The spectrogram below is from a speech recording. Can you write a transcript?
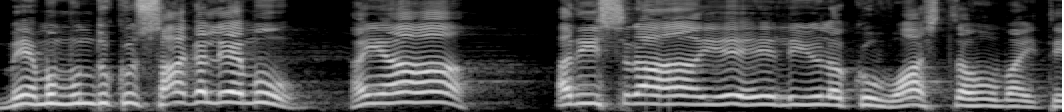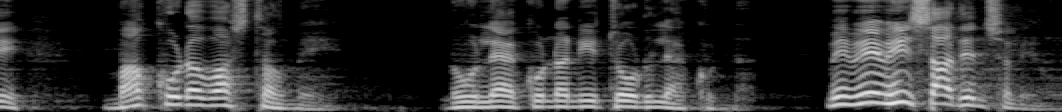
మేము ముందుకు సాగలేము. అయ్యా అది ఇస్రాయేలీయులకు వాస్తవం అయితే మాకు కూడా వాస్తవమే. నువ్వు లేకుండా నీ తోడు లేకుండా మేమేమీ సాధించలేము.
